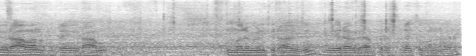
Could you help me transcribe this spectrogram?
ఇవి రావు అనుకుంటా ఇవి రావు. మరి వీడికి రావు ఇవి. వేరే వ్యాపారస్తులు అయితే కొన్నారు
